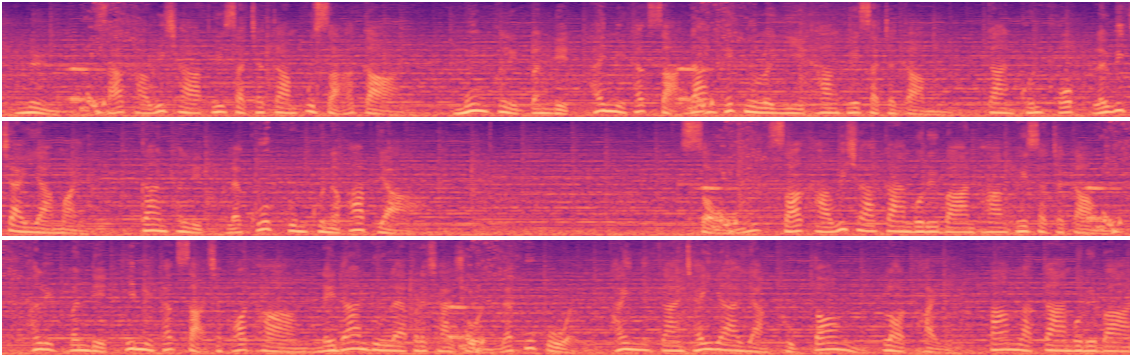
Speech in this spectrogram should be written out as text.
1. สาขาวิชาเภสัชกรรมอุตสาหการมุ่งผลิตบัณฑิตให้มีทักษะด้านเทคโนโลยีทางเภสัชกรรม การค้นพบและวิจัยยาใหม่ การผลิตและควบคุมคุณภาพยา 2. สาขาวิชาการบริบาลทางเภสัชกรรม ผลิตบัณฑิตที่มีทักษะเฉพาะทางในด้านดูแลประชาชนและผู้ป่วย ให้มีการใช้ยาอย่างถูกต้อง ปลอดภัย ตามหลักการบริบาล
